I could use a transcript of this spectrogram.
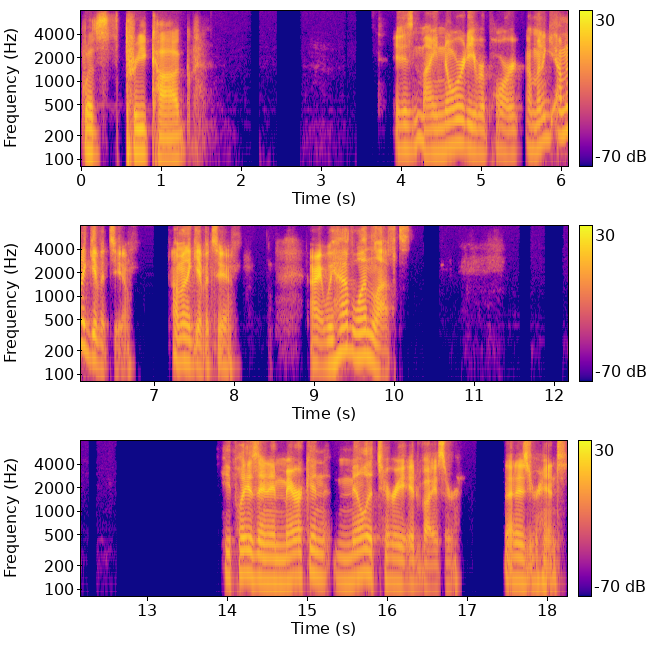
what's precog? It is Minority Report. I'm gonna I'm gonna give it to you. I'm gonna give it to you. All right, we have one left. He plays an American military advisor. That is your hint.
